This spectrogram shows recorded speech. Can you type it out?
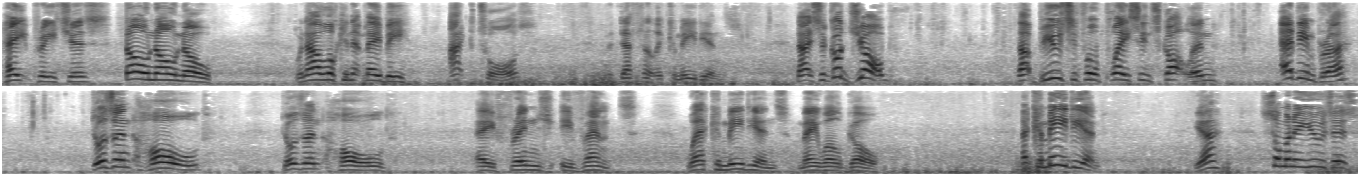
hate preachers. No, no, no. We're now looking at maybe actors but definitely comedians. Now, it's a good job, that beautiful place in Scotland, Edinburgh, doesn't hold, doesn't hold a fringe event where comedians may well go. A comedian, yeah? Someone who uses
